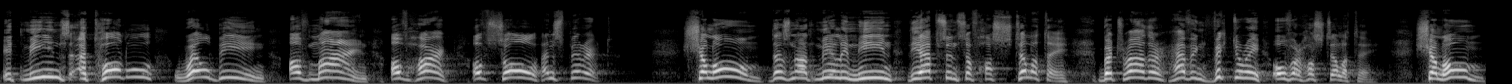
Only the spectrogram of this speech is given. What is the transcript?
it means a total well being of mind, of heart, of soul, and spirit. Shalom does not merely mean the absence of hostility, but rather having victory over hostility. Shalom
